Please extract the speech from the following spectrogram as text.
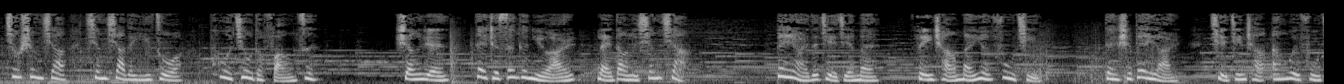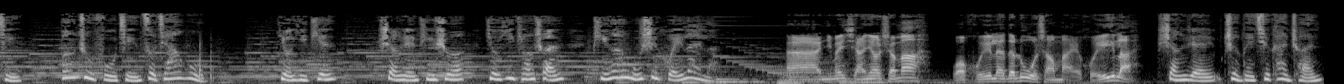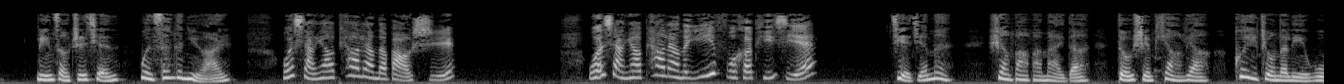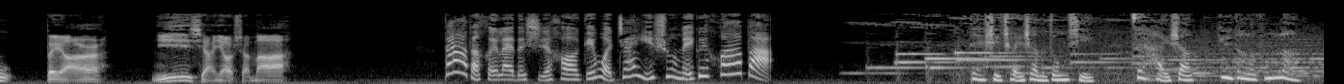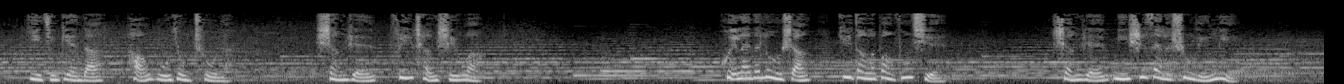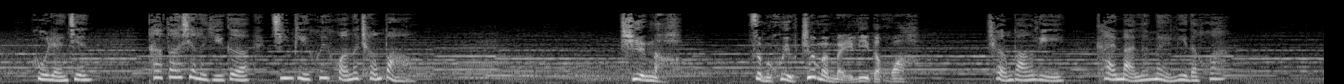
就剩下乡下的一座破旧的房子。商人带着三个女儿来到了乡下。贝尔的姐姐们非常埋怨父亲，但是贝尔却经常安慰父亲，帮助父亲做家务。有一天。商人听说有一条船平安无事回来了。啊，你们想要什么？我回来的路上买回来。商人准备去看船，临走之前问三个女儿：“我想要漂亮的宝石，我想要漂亮的衣服和皮鞋。”姐姐们让爸爸买的都是漂亮贵重的礼物。贝尔，你想要什么？爸爸回来的时候，给我摘一束玫瑰花吧。但是船上的东西在海上遇到了风浪，已经变得毫无用处了。商人非常失望。回来的路上遇到了暴风雪，商人迷失在了树林里。忽然间，他发现了一个金碧辉煌的城堡。天哪！怎么会有这么美丽的花？城堡里开满了美丽的花。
